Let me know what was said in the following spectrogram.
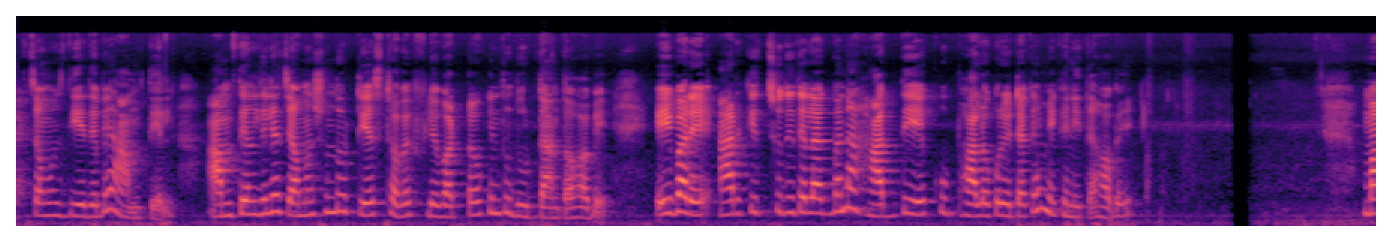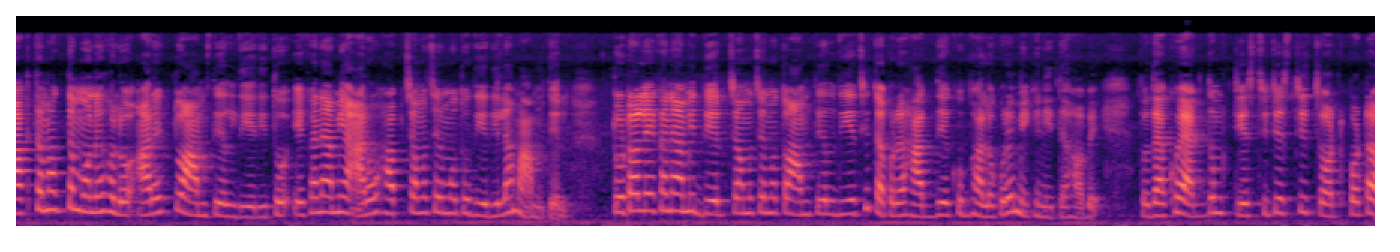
এক চামচ দিয়ে দেবে আম তেল। আম তেল দিলে যেমন সুন্দর টেস্ট হবে ফ্লেভারটাও কিন্তু দুর্দান্ত হবে। এইবারে আর কিচ্ছু দিতে লাগবে না, হাত দিয়ে খুব ভালো করে এটাকে মেখে নিতে হবে। মাখতে মাখতে মনে হলো আর একটু আম তেল দিয়ে দিই। তো এখানে আমি আরও হাফ চামচের মতো দিয়ে দিলাম আম তেল। টোটাল এখানে আমি দেড় চামচের মতো আম তেল দিয়েছি, তারপরে হাত দিয়ে খুব ভালো করে মেখে নিতে হবে। তো দেখো একদম টেস্টি টেস্টি চটপটা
